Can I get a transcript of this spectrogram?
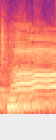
apart.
